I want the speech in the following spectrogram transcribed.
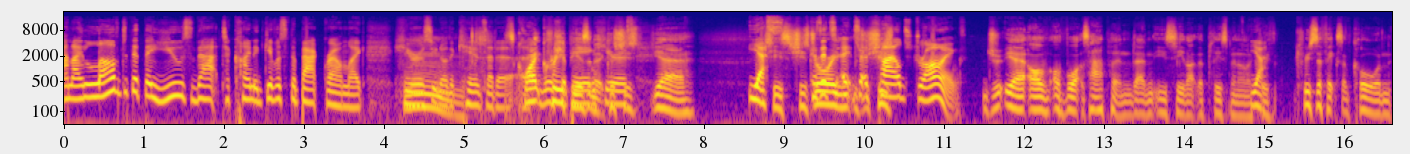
and I loved that they used that to kind of give us the background. Like here's you know the kids at a It's quite creepy, isn't it? Because she's yeah, yes, she's- she's drawing- It's, it's a child's drawings. dr- yeah, of of what's happened, and you see like the policeman on a Yeah. cru- crucifix of corn,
